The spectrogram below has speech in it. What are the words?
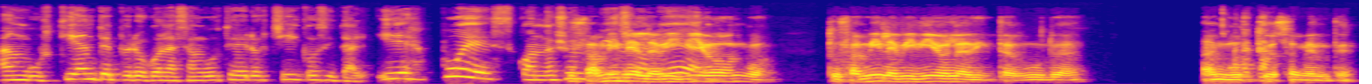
angustiante, pero con las angustias de los chicos y tal. Y después, cuando yo... Tu familia la vivió, tu familia vivió la dictadura angustiosamente.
